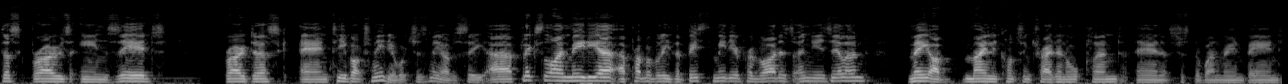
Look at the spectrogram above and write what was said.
Disc Bros NZ, Bro Disc and Tee Box Media, which is me obviously. Uh, Flexline Media are probably the best media providers in New Zealand. Me, I mainly concentrate in Auckland, and it's just a one-man band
